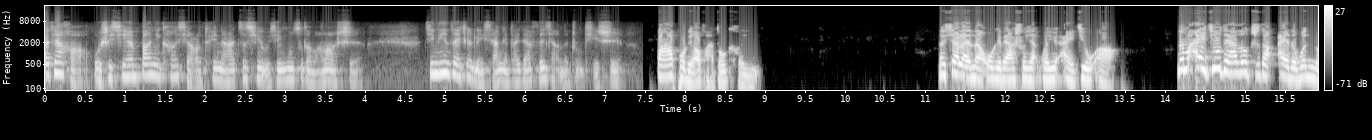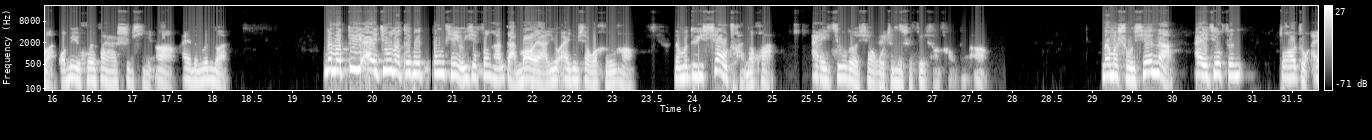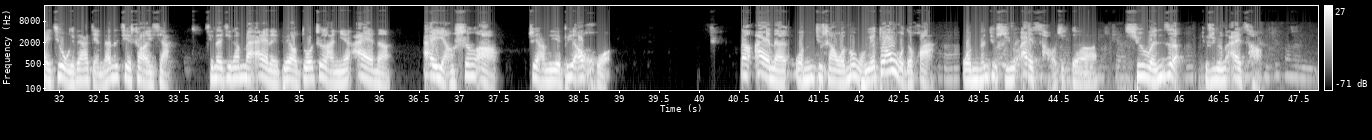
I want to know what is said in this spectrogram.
大家好，我是西安邦尼康小儿推拿咨询有限公司的王老师。今天在这里想给大家分享的主题是八步疗法都可以。那下来呢，我给大家说一下关于艾灸啊。那么艾灸大家都知道，爱的温暖，我们一会放下视频啊，爱的温暖。那么对于艾灸呢，特别冬天有一些风寒感冒呀，用艾灸效果很好。那么对于哮喘的话，艾灸的效果真的是非常好的啊。那么首先呢，艾灸分多少种艾灸？我给大家简单的介绍一下。现在经常卖艾的也比较多，这两年艾呢，艾养生啊，这样的也比较火。那艾呢，我们就像我们五月端午的话，我们就是用艾草这个熏蚊子，就是用的艾草。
